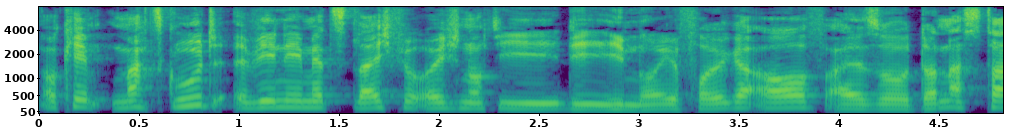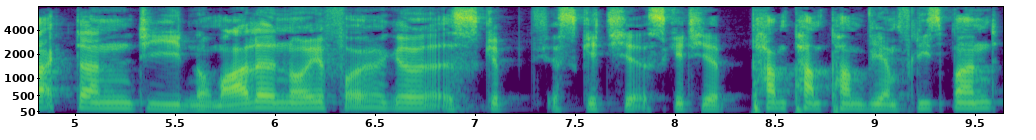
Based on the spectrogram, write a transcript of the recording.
Okay, macht's gut. Wir nehmen jetzt gleich für euch noch die, die neue Folge auf. Also Donnerstag dann die normale neue Folge. Es gibt, es geht hier, es geht hier pam, pam, pam wie am Fließband.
